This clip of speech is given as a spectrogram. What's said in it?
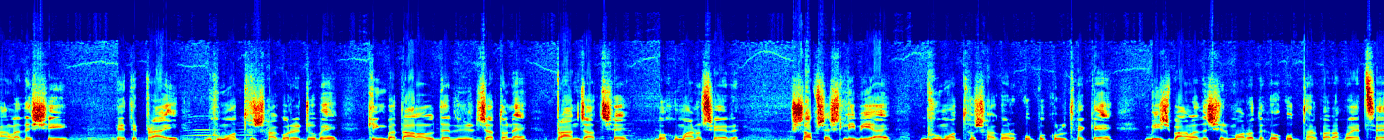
বাংলাদেশি। এতে প্রায় ভূমধ্য সাগরে ডুবে কিংবা দালালদের নির্যাতনে প্রাণ যাচ্ছে বহু মানুষের। সবশেষ লিবিয়ায় ভূমধ্য সাগর উপকূল থেকে বিশ বাংলাদেশের মরদেহ উদ্ধার করা হয়েছে।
